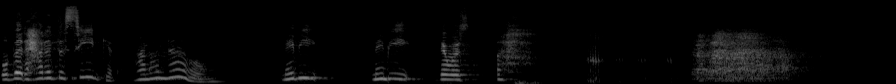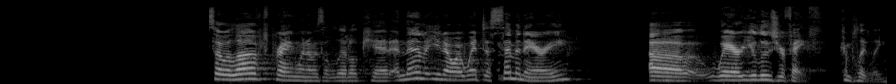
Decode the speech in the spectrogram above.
Well, but how did the seed get? I don't know. Maybe, maybe there was. so I loved praying when I was a little kid. And then, you know, I went to seminary uh, where you lose your faith completely.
